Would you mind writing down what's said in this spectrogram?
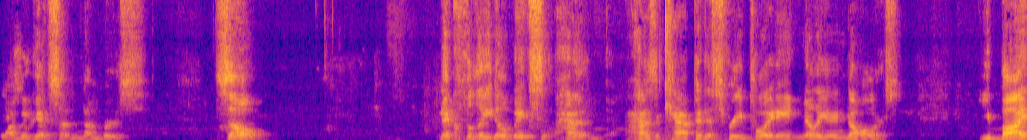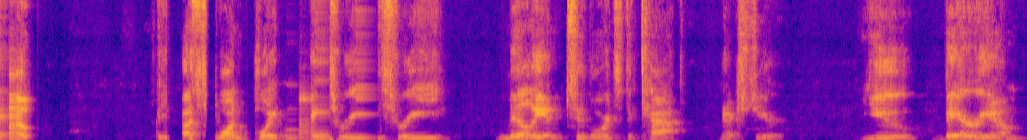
Let me get some numbers. So, Nick Foligno makes ha, has a cap at a three point eight million dollars. You buy out, he costs one point nine three three million towards the cap next year. You bury him,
